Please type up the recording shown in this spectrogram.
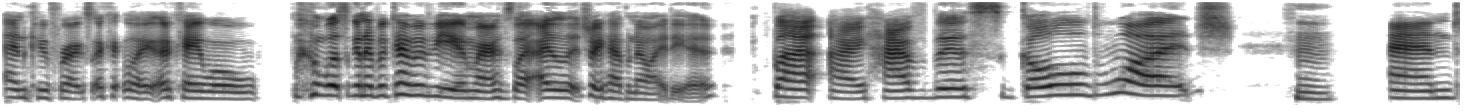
And Courfeyrac's okay, like, "Okay, well." what's gonna become of you? And like, I literally have no idea. But I have this gold watch. Hmm. And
